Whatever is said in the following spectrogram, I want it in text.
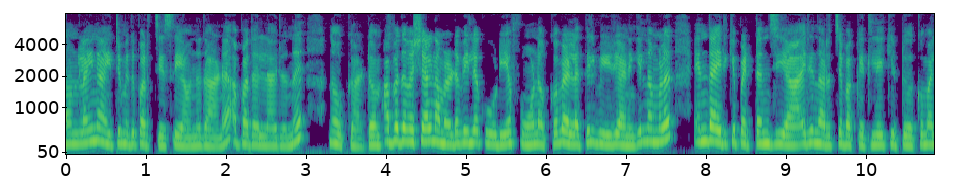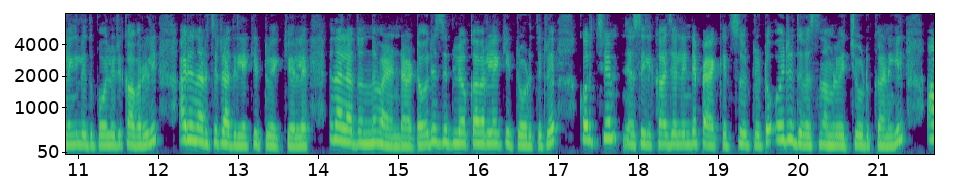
ഓൺലൈൻ ആയിട്ടും ഇത് പർച്ചേസ് ചെയ്യാവുന്നതാണ്. അപ്പോൾ അതെല്ലാവരും ഒന്ന് നോക്കുക കേട്ടോ. അബദ്ധവശാൽ നമ്മളുടെ വില കൂടിയ ഫോണൊക്കെ വെള്ളത്തിൽ വീഴുകയാണെങ്കിൽ നമ്മൾ എന്തായിരിക്കും പെട്ടെന്ന് ചെയ്യുക അരി നിറച്ച ബക്കറ്റിലേക്ക് ഇട്ട് വെക്കും. അല്ലെങ്കിൽ ഇതുപോലൊരു കവറിൽ അരി നിറച്ചിട്ട് അതിലേക്ക് ഇട്ട് വെക്കുമല്ലേ എന്നാൽ അതൊന്നും വേണ്ട കേട്ടോ. ഒരു സിബ്ലോ കവറിലേക്ക് ഇട്ട് കൊടുത്തിട്ട് കുറച്ച് സിലിക്ക ജെല്ലിന്റെ പാക്കറ്റ്സ് ഇട്ടിട്ട് ഒരു ദിവസം നമ്മൾ വെച്ച് കൊടുക്കുകയാണെങ്കിൽ ആ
